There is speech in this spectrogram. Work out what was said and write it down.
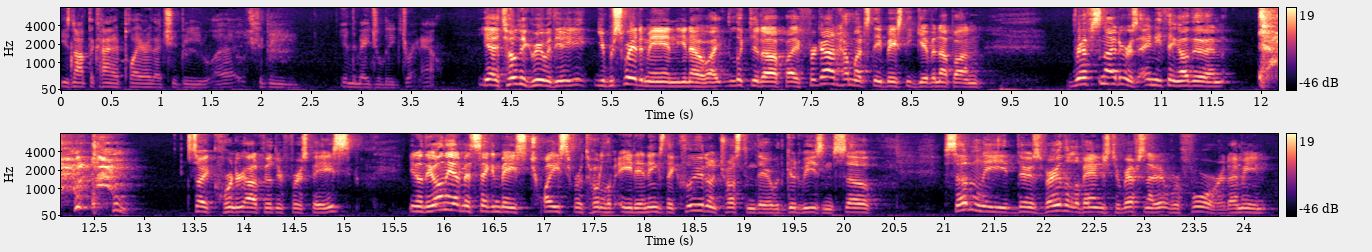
He's not the kind of player that should be uh, should be in the major leagues right now. Yeah, I totally agree with. You- You persuaded me, and you know, I looked it up. I forgot how much they basically given up on Refsnyder is anything other than sorry, corner outfielder, first base. You know, they only had him at second base twice for a total of eight innings. They clearly don't trust him there with good reason. So suddenly, there's very little advantage to Refsnyder over Ford. I mean,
